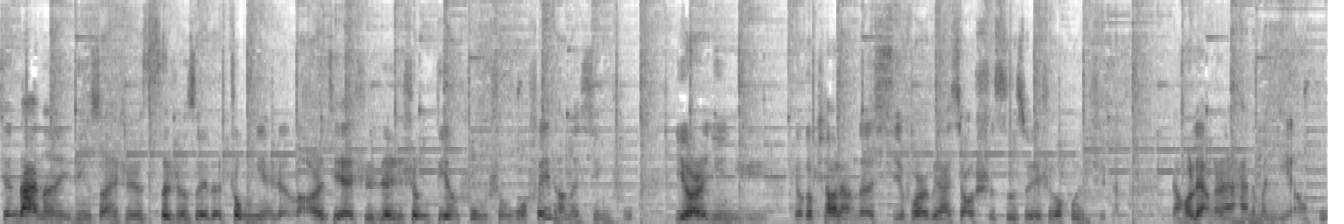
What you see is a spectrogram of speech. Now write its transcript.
现在呢已经算是四十岁的中年人了，而且是人生巅峰，生活非常的幸福，一儿一女，有个漂亮的媳妇儿，比他小十四岁，是个混血，然后两个人还那么黏糊，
